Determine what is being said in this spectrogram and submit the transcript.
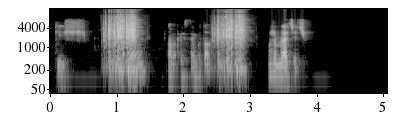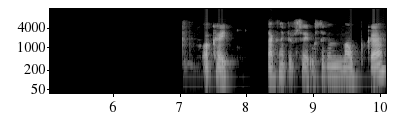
Jakiś. Okay. Dobra, jestem gotowy. Możemy lecieć. Ok. Tak, najpierw sobie ustawiamy małpkę.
